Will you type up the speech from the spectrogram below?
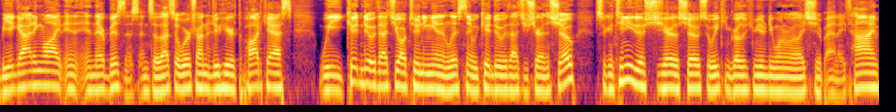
be a guiding light in, in their business. And so that's what we're trying to do here at the podcast. We couldn't do it without you all tuning in and listening. We couldn't do it without you sharing the show. So continue to share the show so we can grow the community one relationship at a time.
